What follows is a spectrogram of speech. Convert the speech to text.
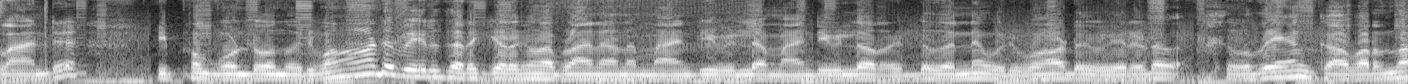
പ്ലാന്റ് ഇപ്പം കൊണ്ടുവന്ന് ഒരുപാട് പേര് തിരക്കിടക്കുന്ന പ്ലാനാണ് മാൻഡി വില്ല മാൻഡി വില്ല റെഡ് തന്നെ ഒരുപാട് പേരുടെ ഹൃദയം കവർന്ന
